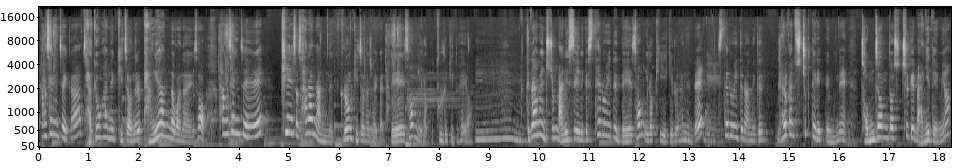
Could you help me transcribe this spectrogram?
항생제가 작용하는 기전을 방해한다거나 해서 항생제에 피해서 살아남는 그런 기전을 저희가 내성이라고 부르기도 해요. 음. 그 다음에 이제 좀 많이 쓰이는 게 스테로이드 내성 이렇게 얘기를 하는데 네. 스테로이드라는 게 혈관이 수축되기 때문에 점점 더 수축이 많이 되면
